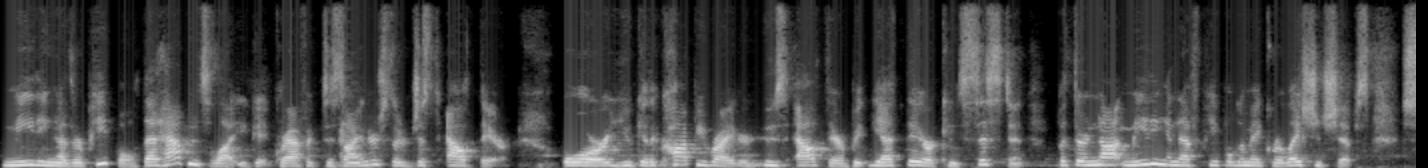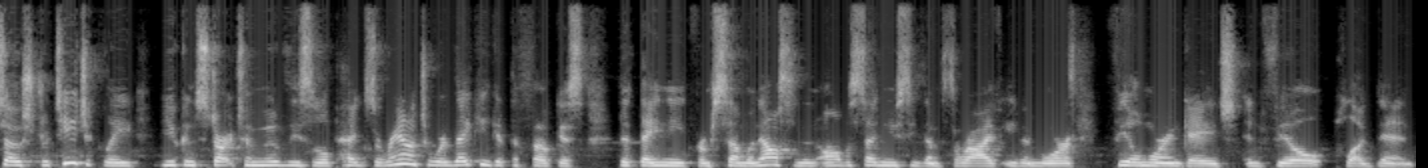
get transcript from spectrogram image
meeting other people. That happens a lot. You get graphic designers that are just out there, or you get a copywriter who's out there, but yet they are consistent, but they're not meeting enough people to make relationships. So strategically, you can start to move these little pegs around to where they can get the focus that they need from someone else. And then all of a sudden, you see them thrive even more, feel more engaged, and feel plugged in.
